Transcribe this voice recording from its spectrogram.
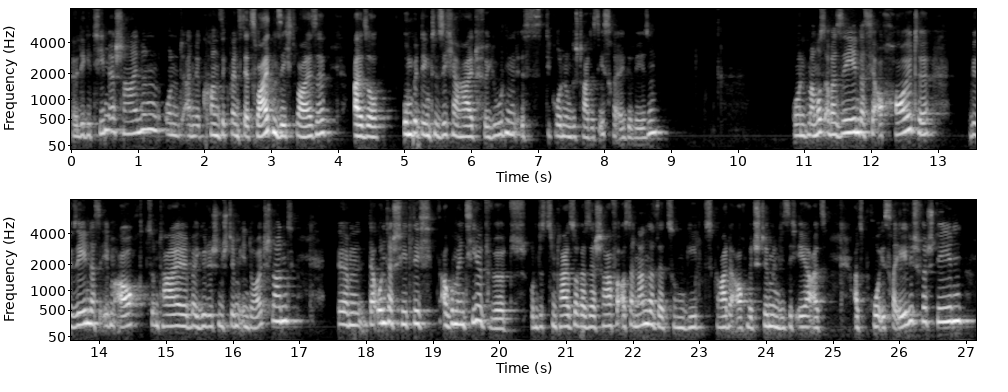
äh, legitim erscheinen und eine Konsequenz der zweiten Sichtweise, also unbedingte Sicherheit für Juden, ist die Gründung des Staates Israel gewesen. Und man muss aber sehen, dass ja auch heute, wir sehen das eben auch zum Teil bei jüdischen Stimmen in Deutschland, ähm, da unterschiedlich argumentiert wird und es zum Teil sogar sehr scharfe Auseinandersetzungen gibt, gerade auch mit Stimmen, die sich eher als, als pro-israelisch verstehen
